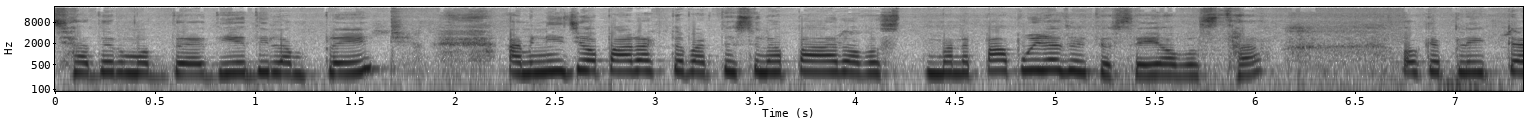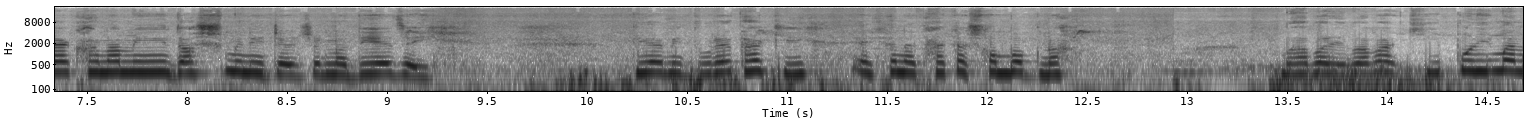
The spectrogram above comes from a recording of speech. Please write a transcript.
ছাদের মধ্যে দিয়ে দিলাম প্লেট। আমি নিজেও পা রাখতে পারতেছি না, পার অবস্থা মানে পা পুইরা যাইতেছে এই অবস্থা। ওকে প্লেটটা এখন আমি দশ মিনিটের জন্য দিয়ে যাই। দিয়ে আমি দূরে থাকি, এখানে থাকা সম্ভব না। বাবারে বাবা, কি পরিমাণ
